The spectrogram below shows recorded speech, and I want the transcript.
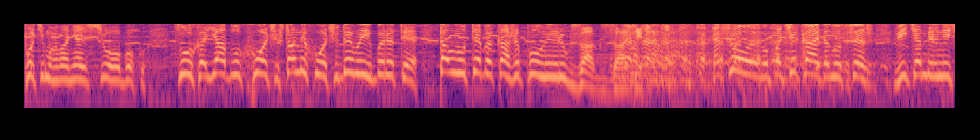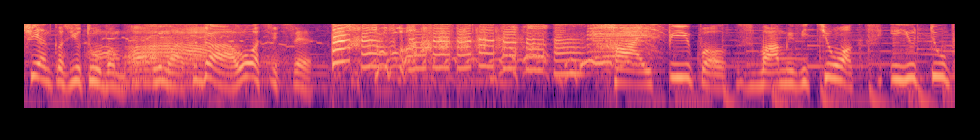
Потім обганяє з цього боку. Слухай, яблук хочеш, та не хочу, де ви їх берете? Та он у тебе каже повний рюкзак ззаді. Та що ви, ну почекайте, ну це ж Вітя Мельниченко з Ютубом у нас. Да, ось і все. Хай people! З вами Вітьок і Ютуб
